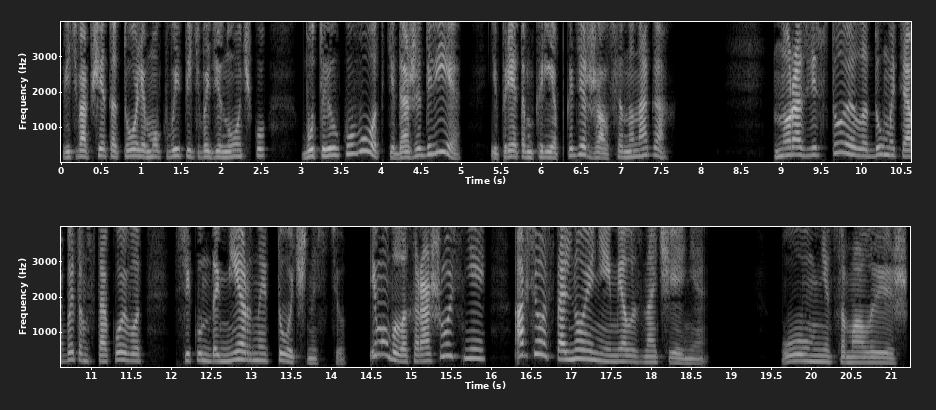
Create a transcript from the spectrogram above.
ведь вообще-то Толя мог выпить в одиночку бутылку водки, даже две, и при этом крепко держался на ногах. Но разве стоило думать об этом с такой вот секундомерной точностью? Ему было хорошо с ней, а все остальное не имело значения. «Умница, малыш!»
